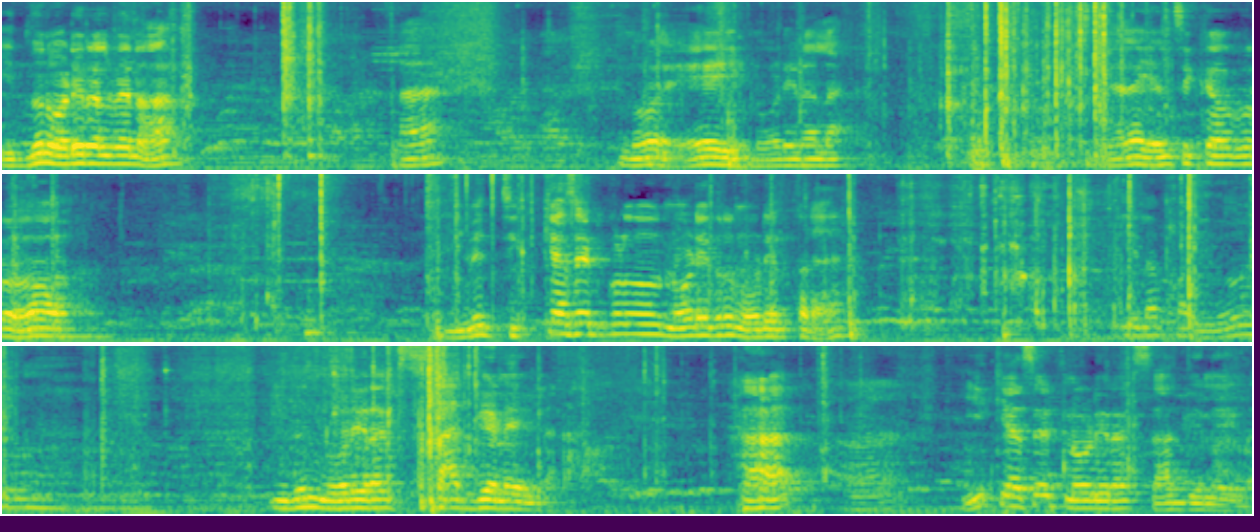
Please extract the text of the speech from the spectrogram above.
ಇದನ್ನು ನೋಡಿರಲ್ವೇನೋ? ನೋಡಿ, ಏಯ್, ನೋಡಿರಲ್ಲ. ಎಲ್ಲಿ ಸಿಕ್ಕ ಗುರು? ಇವೇ ಚಿಕ್ಕ ಕ್ಯಾಸೆಟ್ಗಳು ನೋಡಿದ್ರು ನೋಡಿರ್ತಾರೆ. ಇಲ್ಲಪ್ಪ, ಇದು ಇದನ್ನು ನೋಡಿರಕ್ ಸಾಧ್ಯನೇ ಇಲ್ಲ. ಈ ಕ್ಯಾಸೆಟ್ ನೋಡಿರಕ್ ಸಾಧ್ಯನೇ ಇಲ್ಲ.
